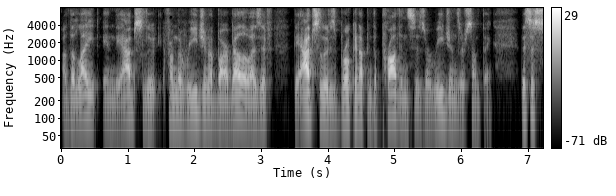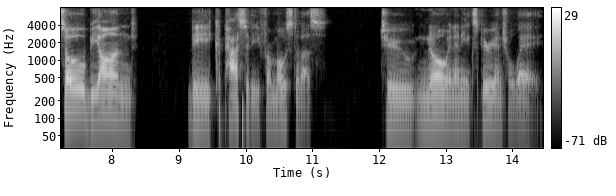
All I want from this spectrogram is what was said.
of the light in the absolute from the region of Barbelo, as if the absolute is broken up into provinces or regions or something. This is so beyond the capacity for most of us to know in any experiential way.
